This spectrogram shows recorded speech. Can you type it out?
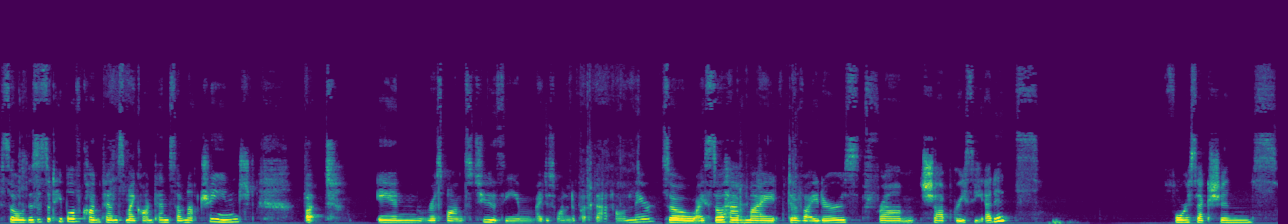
So this is the table of contents. My contents have not changed, but in response to the theme, I just wanted to put that on there. So I still have my dividers from Shop Gracie Edits. Four sections.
